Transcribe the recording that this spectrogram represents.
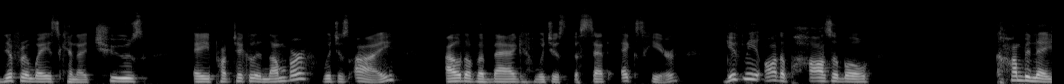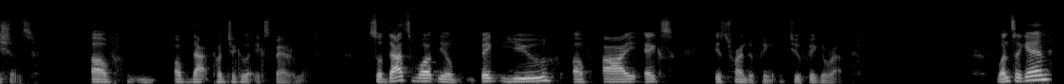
different ways can I choose a particular number, which is i, out of a bag, which is the set x here. Give me all the possible combinations of, of that particular experiment. So that's what your big U of ix is trying to, fig to figure out. Once again,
